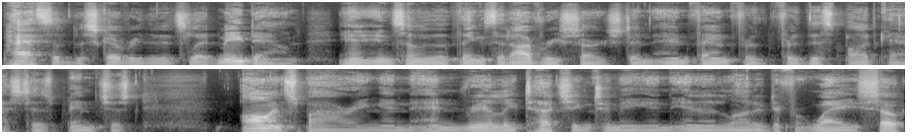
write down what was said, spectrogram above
paths of discovery that it's led me down in, in some of the things that I've researched and, and found for, for this podcast has been just awe inspiring and, and really touching to me in, in a lot of different ways. So,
